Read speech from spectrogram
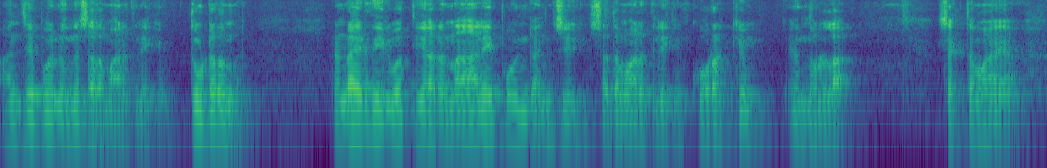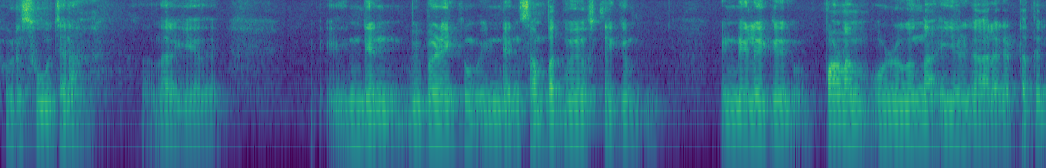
അഞ്ച് പോയിന്റ് ഒന്ന് ശതമാനത്തിലേക്കും തുടർന്ന് രണ്ടായിരത്തി ഇരുപത്തി ആറ് നാല് പോയിന്റ് അഞ്ച് ശതമാനത്തിലേക്ക് കുറയ്ക്കും എന്നുള്ള ശക്തമായ ഒരു സൂചന നൽകിയത്. ഇന്ത്യൻ വിപണിക്കും ഇന്ത്യൻ സമ്പദ് വ്യവസ്ഥയ്ക്കും ഇന്ത്യയിലേക്ക് പണം ഒഴുകുന്ന ഈ ഒരു കാലഘട്ടത്തിൽ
